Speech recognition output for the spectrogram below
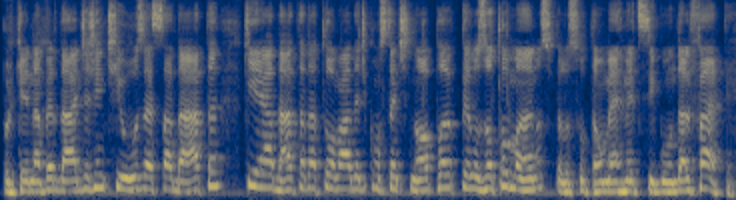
Porque na verdade a gente usa essa data, que é a data da tomada de Constantinopla pelos otomanos, pelo sultão Mehmed II Al-Fatih.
